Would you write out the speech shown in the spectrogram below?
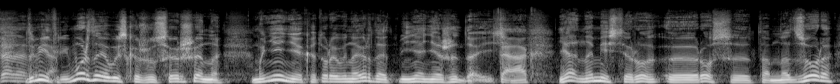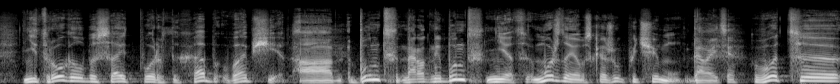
Да, да, Дмитрий, да, да. можно я выскажу совершенно мнение, которое вы, наверное, от меня не ожидаете? Так. Я на месте э, Роснадзора не трогал бы сайт Pornhub вообще. А бунт, народный бунт? Нет. Можно я вам скажу, почему? Давайте. Вот э,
